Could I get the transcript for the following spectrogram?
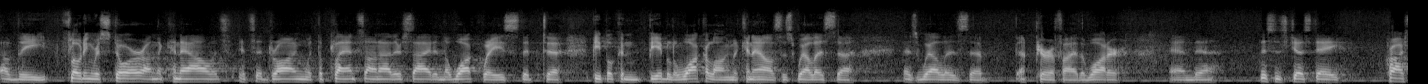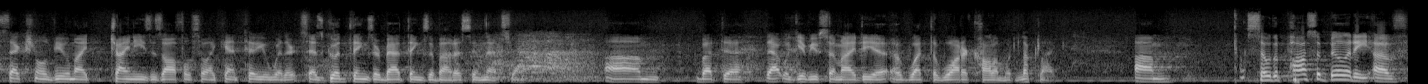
of the floating restorer on the canal. It's, it's a drawing with the plants on either side and the walkways that uh, people can be able to walk along the canals as well as, uh, as, well as uh, purify the water. And uh, this is just a cross sectional view. My Chinese is awful, so I can't tell you whether it says good things or bad things about us in that slide. Um, but uh, that would give you some idea of what the water column would look like. Um, so the possibility of,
